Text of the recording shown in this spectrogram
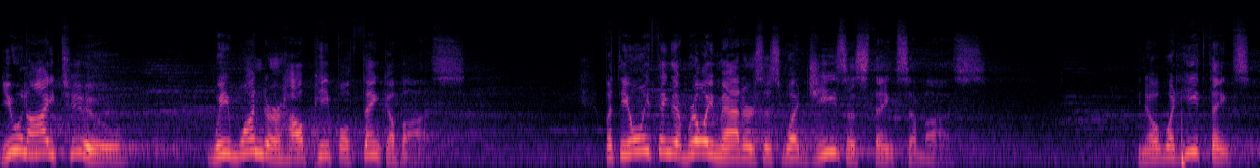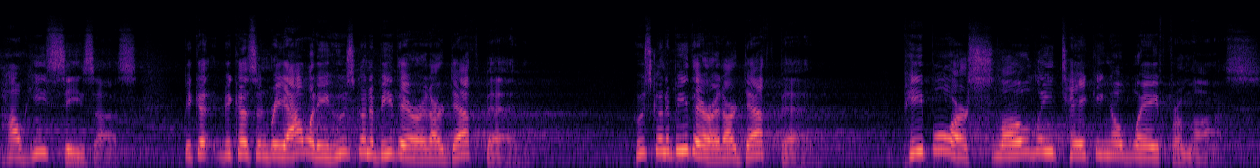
you and I too, we wonder how people think of us. But the only thing that really matters is what Jesus thinks of us. You know, what he thinks, how he sees us. Because, because in reality, who's going to be there at our deathbed? Who's going to be there at our deathbed? People are slowly taking away from us.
